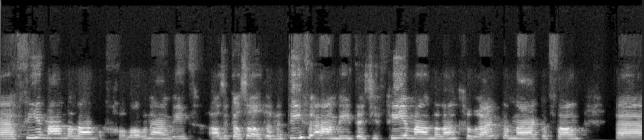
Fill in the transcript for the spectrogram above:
uh, vier maanden lang, of gewoon aanbiedt, als ik als alternatief aanbied, dat je vier maanden lang gebruik kan maken van uh,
